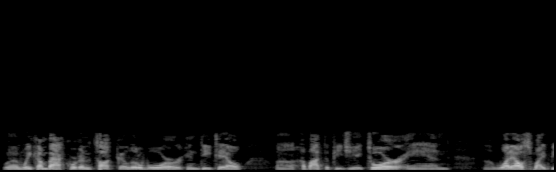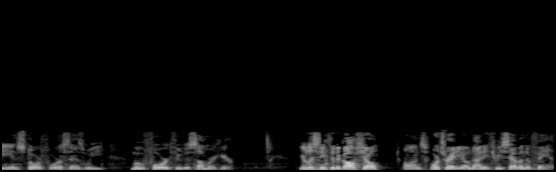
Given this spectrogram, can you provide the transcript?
when we come back, we're going to talk a little more in detail uh, about the PGA Tour and uh, what else might be in store for us as we move forward through the summer here. You're listening to the Golf Show on Sports Radio 93.7 The Fan.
